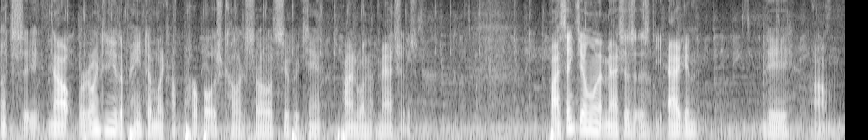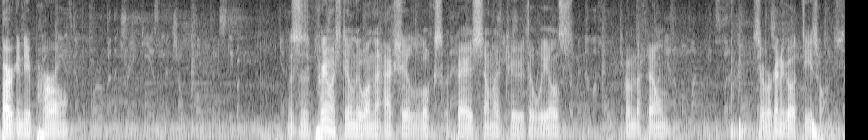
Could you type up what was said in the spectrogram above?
Let's see. Now, we're going to need to paint them like a purplish color. So let's see if we can't find one that matches. But I think the only one that matches is the Agon, the um, Burgundy Pearl. This is pretty much the only one that actually looks very similar to the wheels from the film. So we're gonna go with these ones.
